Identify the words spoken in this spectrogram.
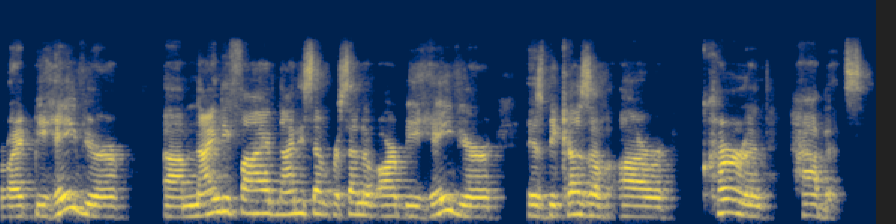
right? Behavior, um, 95, 97% of our behavior is because of our current habits.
